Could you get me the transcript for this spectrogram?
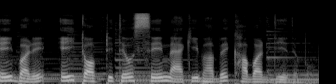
এইবারে এই টপটিতেও সেম একইভাবে খাবার দিয়ে দেব।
